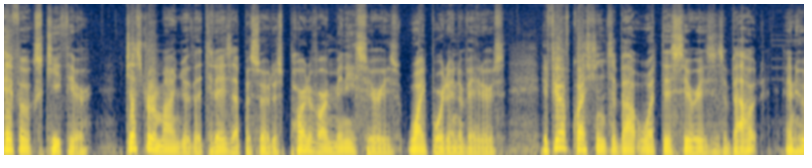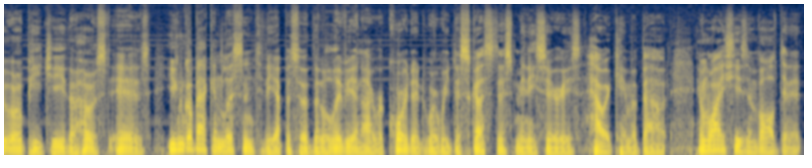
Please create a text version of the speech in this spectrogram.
Hey folks, Keith here. Just a reminder that today's episode is part of our mini series, Whiteboard Innovators. If you have questions about what this series is about and who OPG, the host, is, you can go back and listen to the episode that Olivia and I recorded where we discussed this mini series, how it came about, and why she's involved in it.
